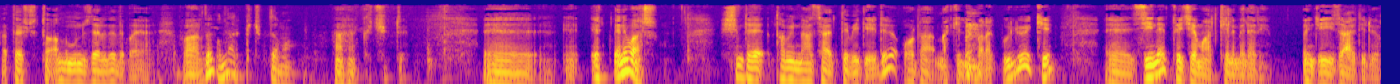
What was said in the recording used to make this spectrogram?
Hatta şu alnımın üzerinde de bayağı vardı. Onlar küçük tamam. Küçüktü. Ee, etmeni var. Şimdi tabi Nasihat Devedi'ydi. Orada nakil yaparak buyuruyor ki e, zinet ve cemaat kelimeleri önce izah ediliyor.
